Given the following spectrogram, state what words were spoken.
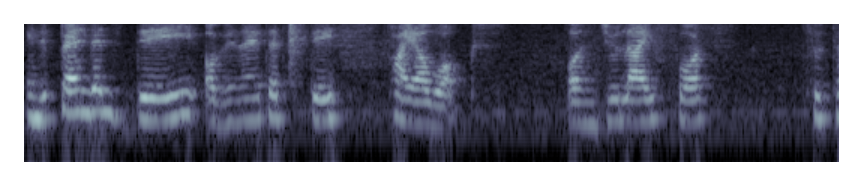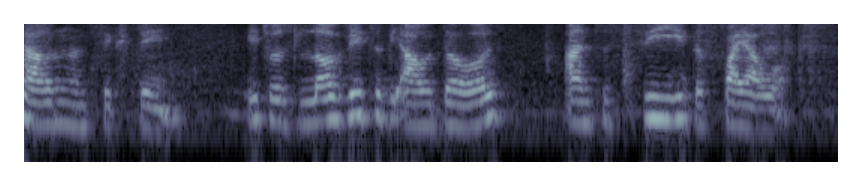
Independence Day of the United States fireworks on July 4th, 2016. It was lovely to be outdoors and to see the fireworks.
